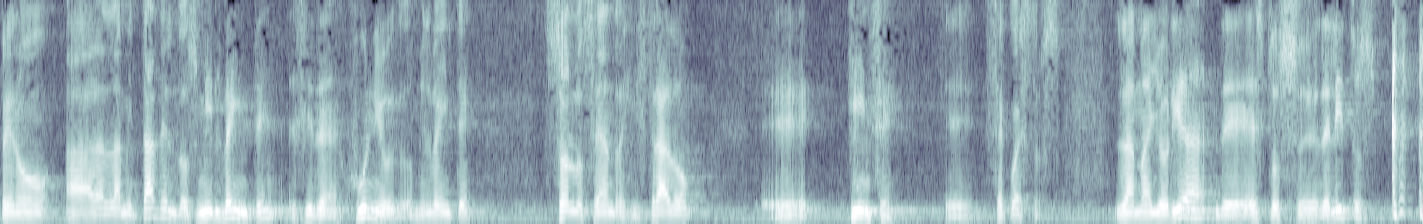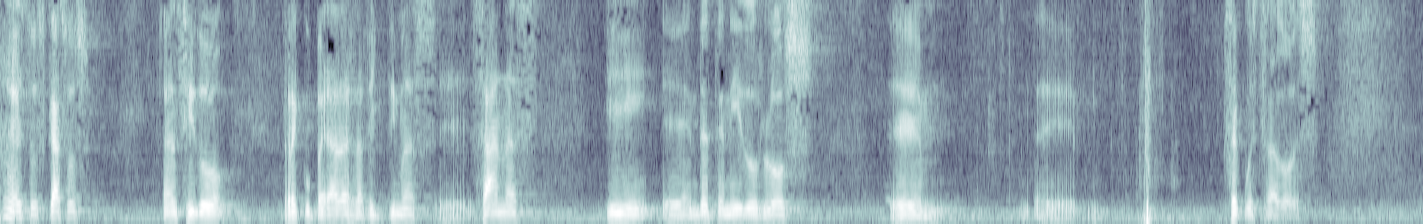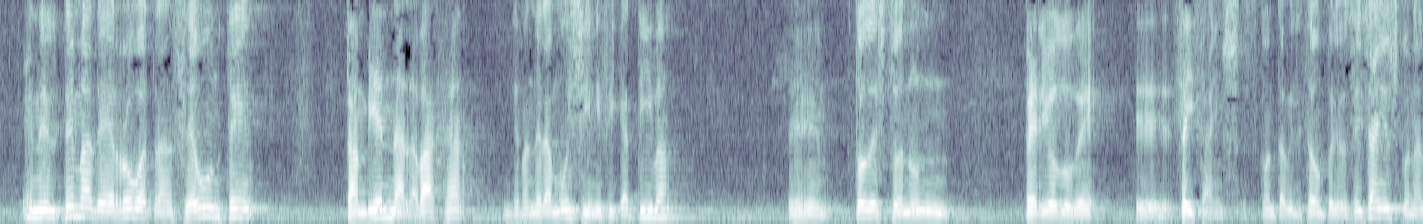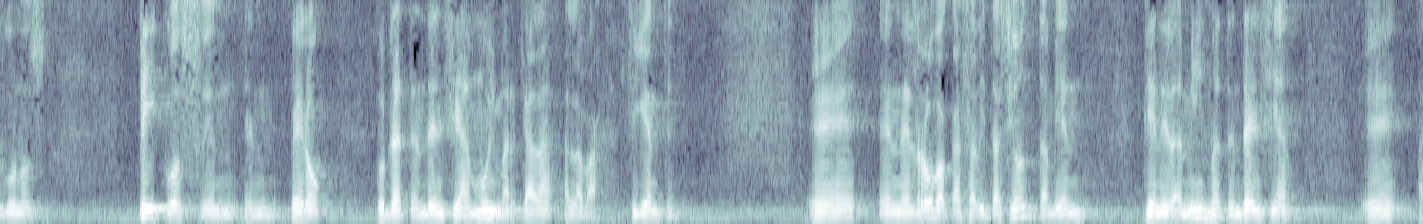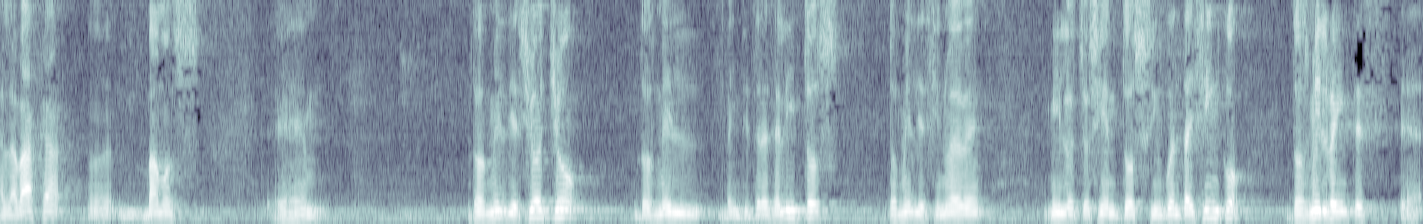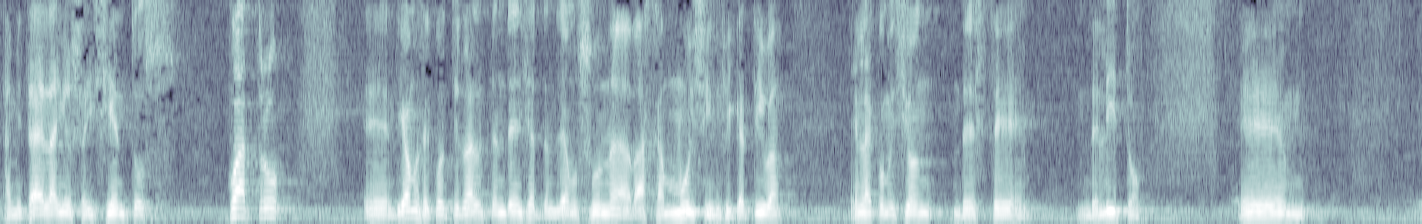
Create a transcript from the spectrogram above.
pero a la mitad del 2020, es decir, de junio de 2020, solo se han registrado 15 secuestros. La mayoría de estos eh, delitos, estos casos, han sido recuperadas las víctimas eh, sanas y eh, detenidos los secuestradores. En el tema de robo a transeúnte, también a la baja de manera muy significativa. todo esto en un periodo de eh, seis años, contabilizado un periodo de seis años con algunos picos, pero con una tendencia muy marcada a la baja. Siguiente. Eh, en el robo a casa habitación también tiene la misma tendencia eh, a la baja. vamos 2018, 2023 delitos, 2019 1855 2020 eh, a mitad del año 604. Eh, digamos, de continuar la tendencia, tendríamos una baja muy significativa en la comisión de este delito. Eh,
